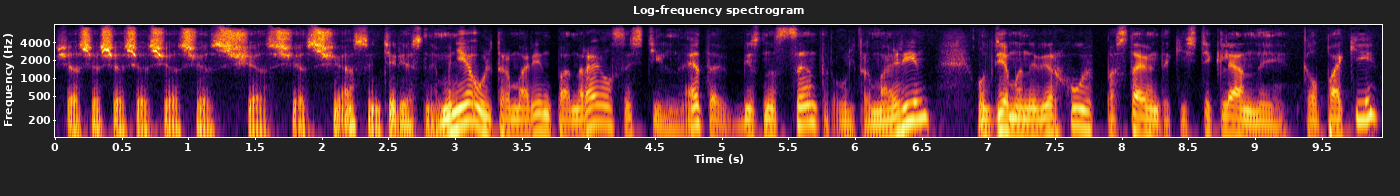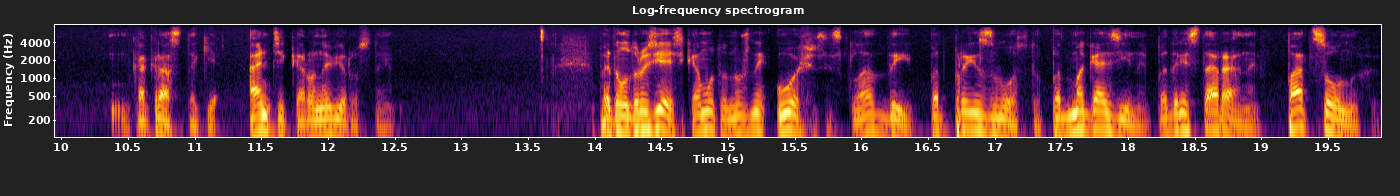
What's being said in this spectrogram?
Сейчас, сейчас, сейчас, сейчас, сейчас, сейчас, сейчас, сейчас, сейчас. Интересно. Мне ультрамарин понравился стильно. Это бизнес-центр ультрамарин. Вот где мы наверху поставим такие стеклянные колпаки. Как раз таки антикоронавирусные. Поэтому, друзья, если кому-то нужны офисы, склады под производство, под магазины, под рестораны, под Солнухов,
